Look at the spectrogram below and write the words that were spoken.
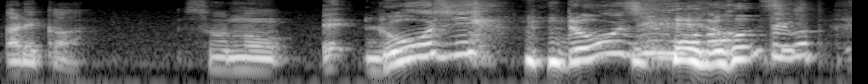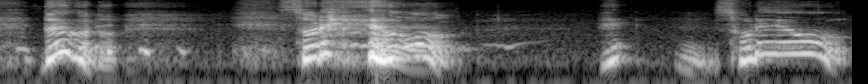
あれかそのえ老人 老人者ってこと？どういうこと？それをえうんそれを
